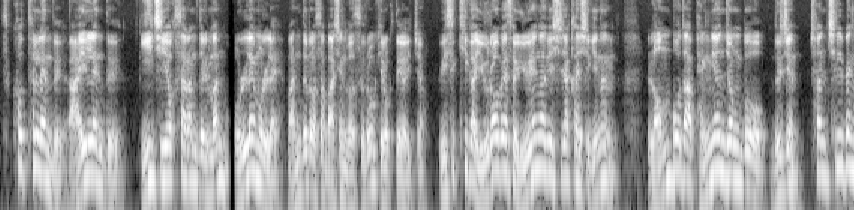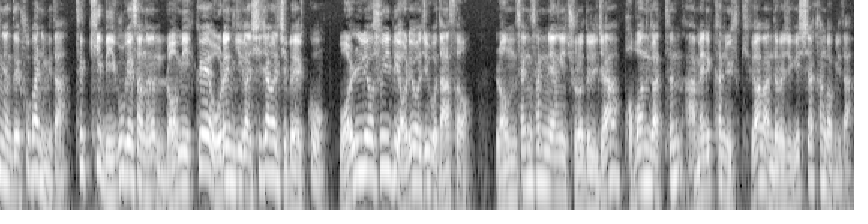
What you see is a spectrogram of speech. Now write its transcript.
스코틀랜드, 아일랜드, 이 지역 사람들만 몰래 몰래 만들어서 마신 것으로 기록되어 있죠. 위스키가 유럽에서 유행하기 시작한 시기는 럼보다 100년 정도 늦은 1700년대 후반입니다. 특히 미국에서는 럼이 꽤 오랜 기간 시장을 지배했고 원료 수입이 어려워지고 나서 럼 생산량이 줄어들자 법원 같은 아메리칸 위스키가 만들어지기 시작한 겁니다.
